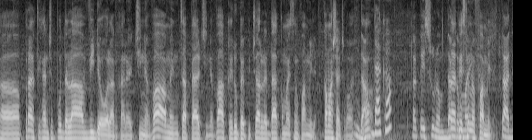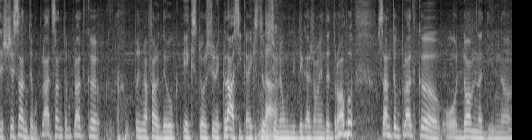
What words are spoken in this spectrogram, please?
Uh, Practic a început de la video ăla în care cineva amenința pe altcineva că îi rupe picioarele dacă mai sunt familie. Cam așa ceva. Da. nu? Dacă? Dacă îi sunăm, Dacă, dacă, îi mai... sună familie. Da, deci ce s-a întâmplat? S-a întâmplat că, în afară de o extorsiune clasică, extorsiune Da. da. unui degajament într-o apă, s-a întâmplat că o doamnă din, uh,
